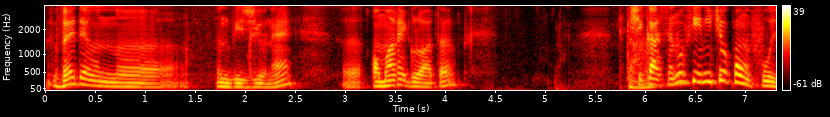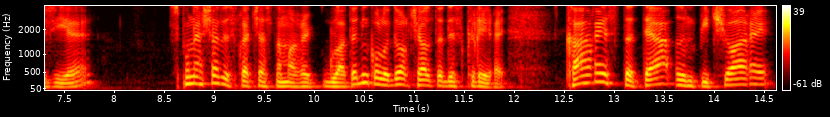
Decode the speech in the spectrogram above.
vede în, uh, în viziune uh, o mare gloată da. și ca să nu fie nicio confuzie, spune așa despre această mare gloată, dincolo de orice altă descriere care stătea în picioare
